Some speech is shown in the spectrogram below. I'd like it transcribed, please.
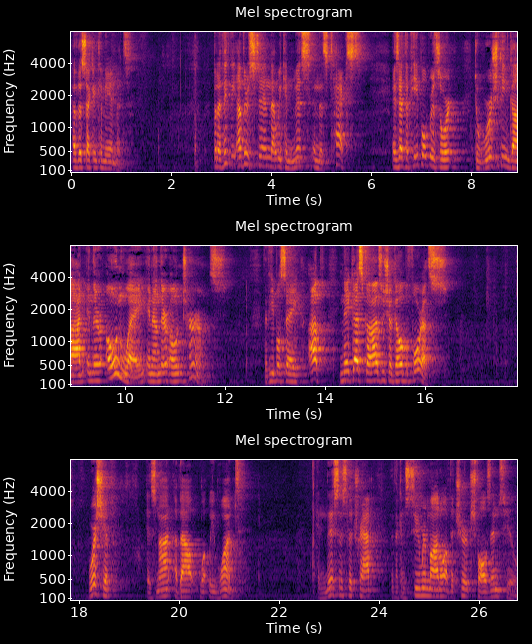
of the second commandment. But I think the other sin that we can miss in this text is that the people resort to worshiping God in their own way and on their own terms. The people say, Up, make us gods who shall go before us. Worship is not about what we want. And this is the trap that the consumer model of the church falls into.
